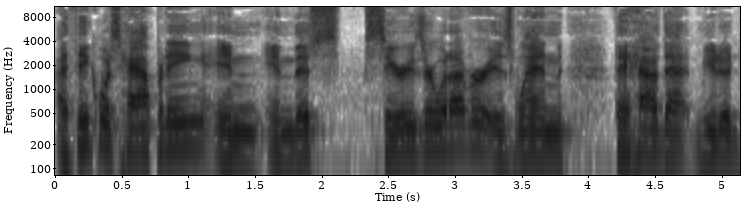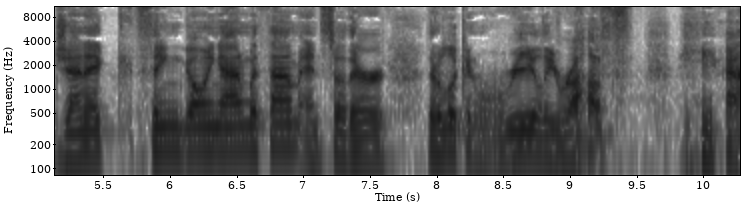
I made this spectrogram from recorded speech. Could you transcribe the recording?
I think what's happening in in this series or whatever is when they have that mutagenic thing going on with them, and so they're they're looking really rough. Yeah.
